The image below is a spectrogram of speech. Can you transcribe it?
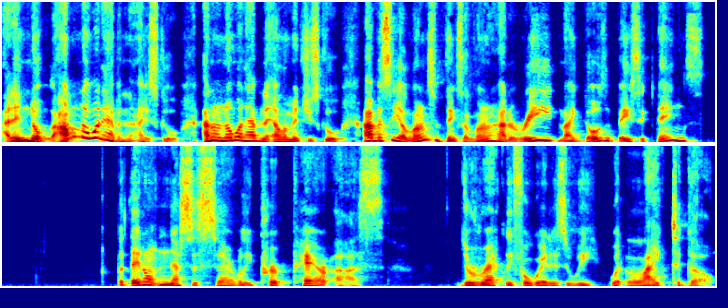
I didn't know, I don't know what happened in high school. I don't know what happened in elementary school. Obviously, I learned some things. I learned how to read, like those are basic things. But they don't necessarily prepare us directly for where it is we would like to go.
